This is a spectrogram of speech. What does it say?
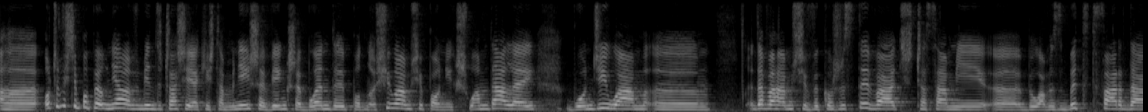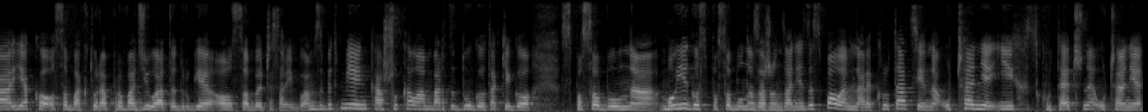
E, Oczywiście popełniałam w międzyczasie jakieś tam mniejsze, większe błędy, podnosiłam się po nich, szłam dalej, błądziłam. Dawałam się wykorzystywać, czasami e, byłam zbyt twarda jako osoba, która prowadziła te drugie osoby, czasami byłam zbyt miękka, szukałam bardzo długo takiego sposobu na, mojego sposobu na zarządzanie zespołem, na rekrutację, na uczenie ich, skuteczne uczenie.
